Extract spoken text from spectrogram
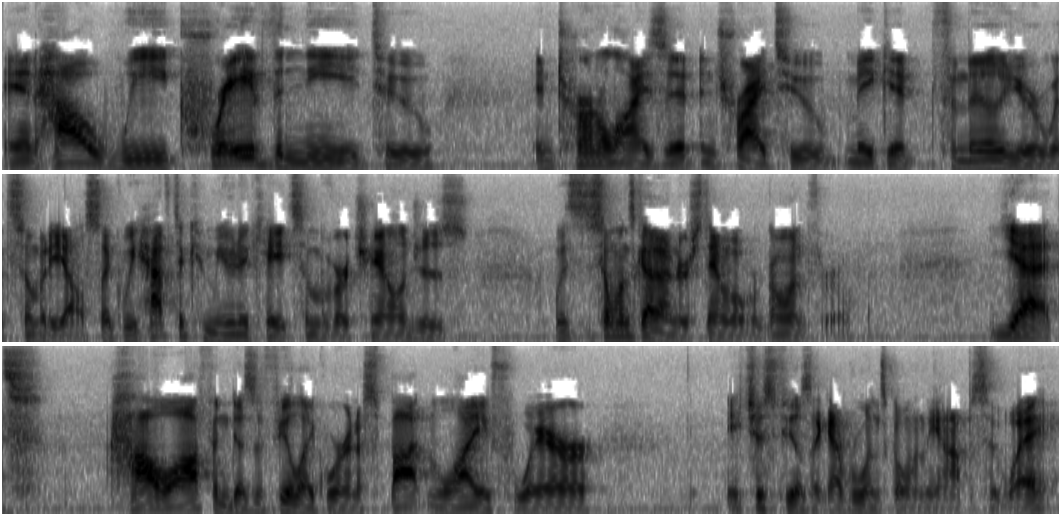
and how we crave the need to internalize it and try to make it familiar with somebody else. Like we have to communicate some of our challenges with someone's got to understand what we're going through. Yet, how often does it feel like we're in a spot in life where it just feels like everyone's going the opposite way?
